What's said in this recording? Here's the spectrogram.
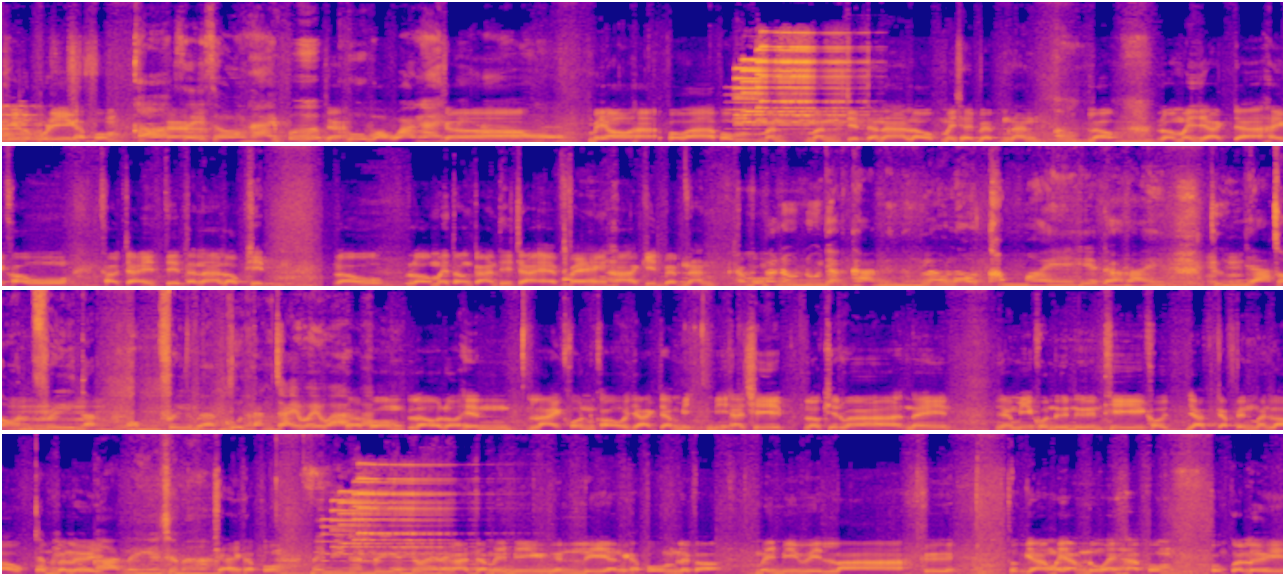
ที่ลบบุรีครับผมค่ะอ่า ใส่ซองให้ปุ๊บจ้ะ ครูบอกว่าไงก็ไม่เอาไม่เอาฮะเพราะว่าผมมันมันเจตนาเราไม่ใช่แบบนั้น เราเราไม่อยากจะให้เขาเข้าใจเจตนาเราผิด เราเราไม่ต้องการที่จะแอบแฝงหากินแบบนั้นครับผม แล้วหนูหนูอยากถามนิดนึงแล้วแล้วทำไมเหตุอะไร ถึงอยากสอนฟรีตัดผมฟรีแบบครูนี้ตั้งใจไว้ว่าครับอะไรผมเราเราเห็นหลายคนเขาอยากจะมีมีอาชีพ เราคิดว่าในยังมีคนอื่นๆ ที่เขาอยากจะเป็นเหมือนเราผจะมไม่ก็มีเลโอยกาสอะไรอย่างเงี้ยใช่ไหมคะใช่ครับผม ไม่มีเงินเรียนด้วยอะไรด้วยอาจจะไม่มีเงินเรียนครับผม แล้วก็ไม่มีเวลาคือทุกอย่างไม่อำนวยครับผม ผมก็เลย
